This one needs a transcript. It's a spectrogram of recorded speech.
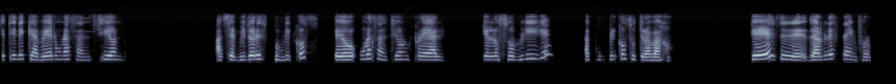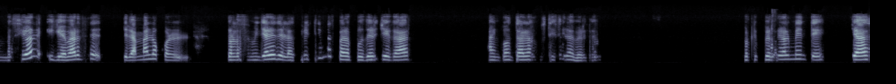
que tiene que haber una sanción a servidores públicos, pero una sanción real que los obligue a cumplir con su trabajo, que es de darles la información y llevarse de la mano con, con los familiares de las víctimas para poder llegar a encontrar la justicia y la verdad. Porque pues, realmente ya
